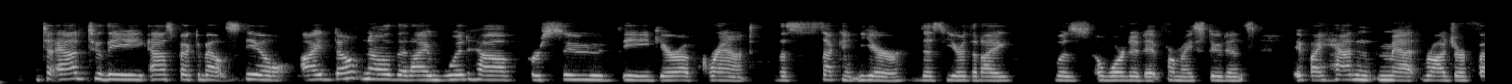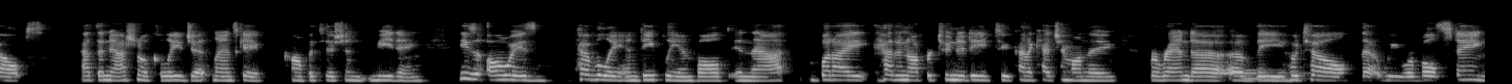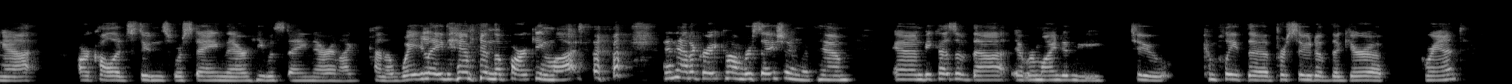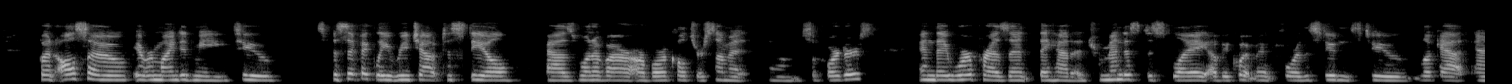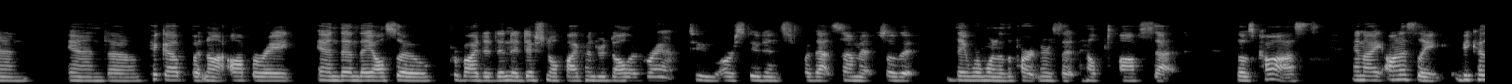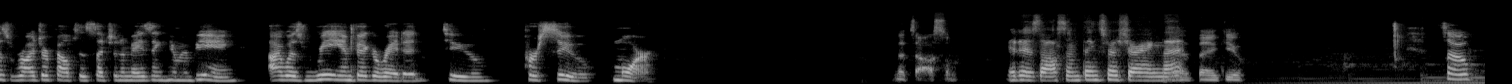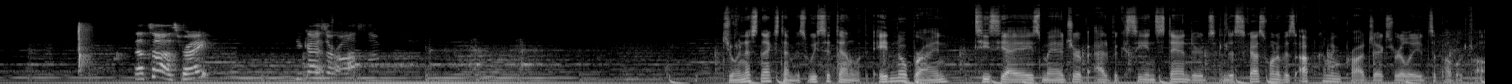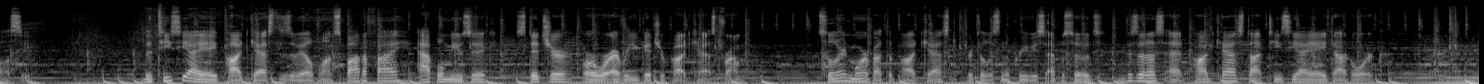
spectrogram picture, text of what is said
To add to the aspect about STIHL i don't know that i would have pursued the gear up grant the second year this year that i was awarded it for my students if i hadn't met roger phelps at the national collegiate landscape competition meeting he's always heavily and deeply involved in that. But I had an opportunity to kind of catch him on the veranda of the hotel that we were both staying at. Our college students were staying there. He was staying there, and I kind of waylaid him in the parking lot and had a great conversation with him. And because of that, it reminded me to complete the pursuit of the Gear Up grant. But also, it reminded me to specifically reach out to STIHL as one of our Arboriculture Summit um, supporters. And they were present. They had a tremendous display of equipment for the students to look at and and uh, pick up, but not operate. And then they also provided an additional $500 grant to our students for that summit, so that they were one of the partners that helped offset those costs. And I honestly, because Roger Phelps is such an amazing human being, I was reinvigorated to pursue more. That's awesome. It is awesome. Thanks for sharing that. Yeah, thank you. So that's us, right? You guys are awesome. Join us next time as we sit down with Aidan O'Brien, TCIA's Manager of Advocacy and Standards, and discuss one of his upcoming projects related to public policy. The TCIA podcast is available on Spotify, Apple Music, Stitcher, or wherever you get your podcast from. To learn more about the podcast or to listen to previous episodes, visit us at podcast.tcia.org.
